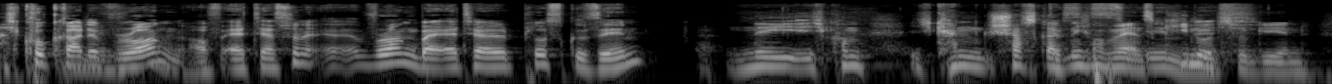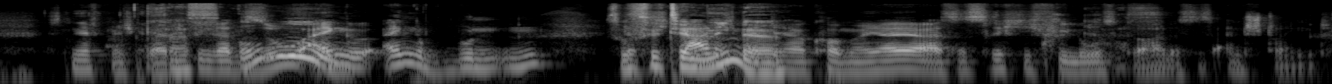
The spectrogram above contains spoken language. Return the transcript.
Ich guck gerade Wrong auf RTL. Hast du schon äh, Wrong bei RTL Plus gesehen? Nee, ich komm, ich kann, schaff's gerade nicht mal mehr ins Kino ähnlich. zu gehen. Das nervt mich gerade. Ich bin gerade Oh. so einge, eingebunden, So dass viel ich gar nicht Termine. hinterherkomme. Ja, ja, es ist richtig viel los gerade. Es ist anstrengend.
